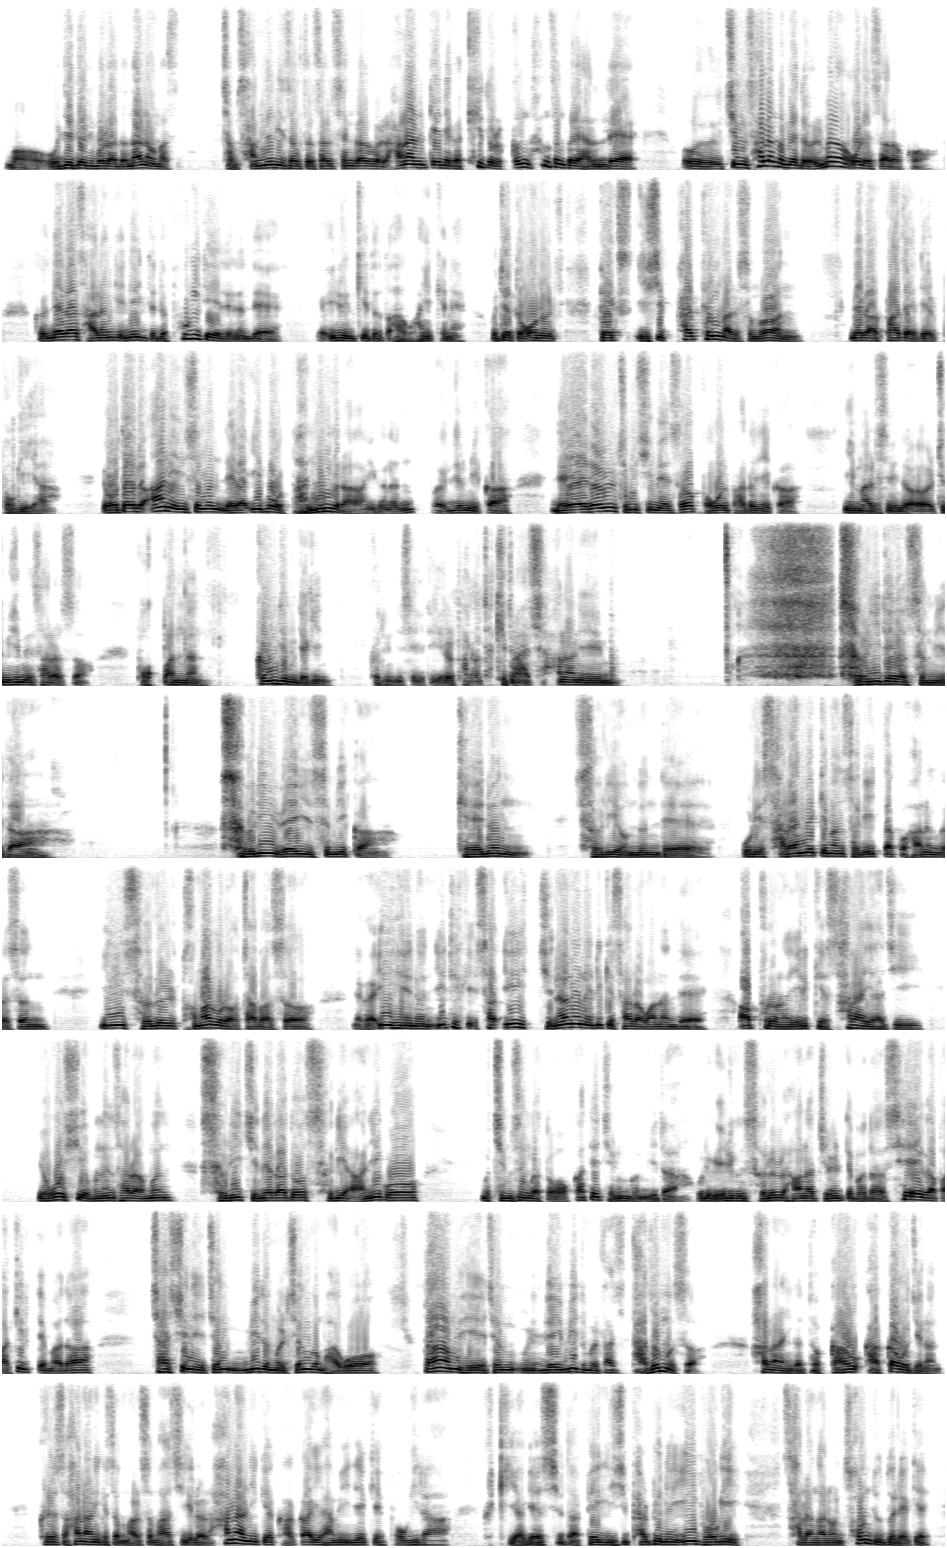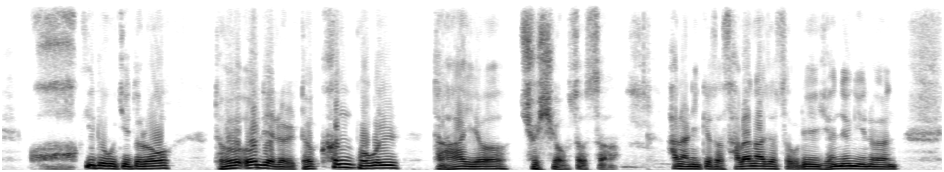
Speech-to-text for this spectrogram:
뭐 어제 될지 몰라도 나는 막참 3년 이상도 살 생각을 하나님께 내가 기도를 끈- 항상 그래 하는데 어, 지금 사는 것에도 얼마나 오래 살았고 그 내가 사는 게 너희들의 복이 돼야 되는데 이런 기도도 하고 하니까네. 어쨌든 오늘 128편 말씀은 내가 받아야 될 복이야. 요대로 안에 있으면 내가 이 복을 받는 거라. 이거는 뭐 이러니까 내를 중심에서 복을 받으니까 이 말씀이 늘 중심에 살아서 복 받는 긍정적인 그런 인생이 되기를 바랍니다. 기도하자. 하나님 설이 되었습니다. 설이 왜 있습니까? 개는 설이 없는데 우리 사람에게만 설이 있다고 하는 것은 이 설을 토막으로 잡아서 내가 이 해는 이렇게 사- 이 지난해는 이렇게 살아왔는데 앞으로는 이렇게 살아야지. 요것이 없는 사람은 설이 지내가도 설이 아니고 뭐 짐승과 똑같아지는 겁니다. 우리가 이런 설을 하나 지낼 때마다 새해가 바뀔 때마다 자신의 정- 믿음을 점검하고 다음 해에 정- 내 믿음을 다시 다듬어서 하나님과 더 가, 가까워지는 그래서 하나님께서 말씀하시기를 하나님께 가까이 함이 내게 복이라 그렇게 이야기했습니다. 128편의 이 복이 사랑하는 손주들에게 꼭 이루어지도록 더 은혜를 더 큰 복을 다하여 주시옵소서. 하나님께서 사랑하셔서 우리 현영이는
